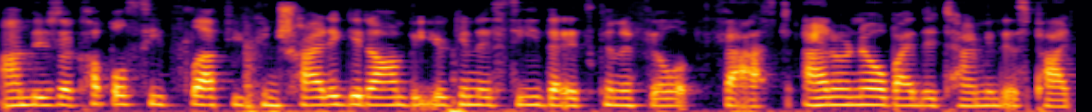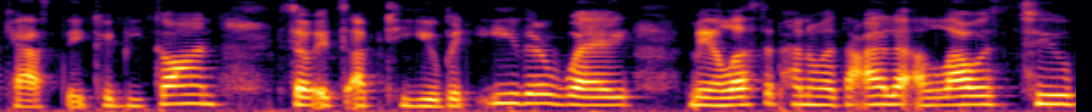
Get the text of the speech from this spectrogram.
um, there's a couple seats left. You can try to get on, but you're going to see that it's going to fill up fast. I don't know by the time of this podcast, they could be gone. So it's up to you. But either way, may Allah subhanahu wa ta'ala allow us to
